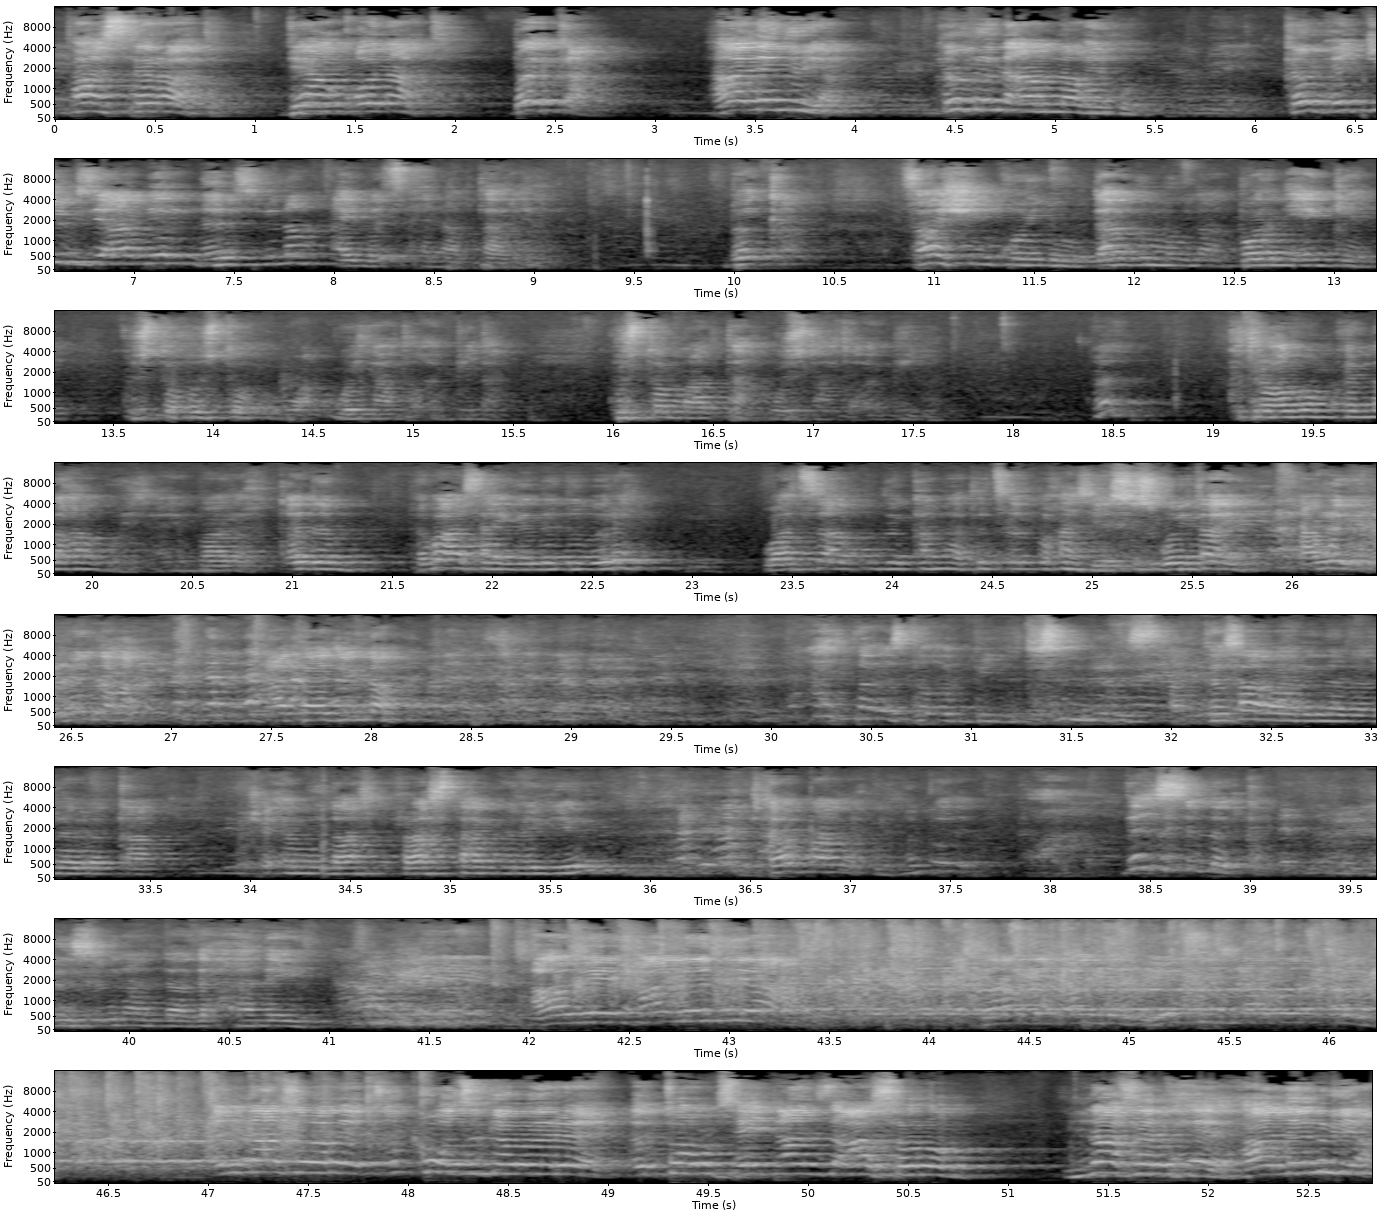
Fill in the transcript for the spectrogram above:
ፓስተራት ዲያቆናት በቃ ሃሌሉያ ክብሪ ንኣምላኽ ይኹን ከም ሕጂ እግዚኣብሔር ንህዝብና ኣይበፅሕን ኣብ ታሪክ። በቃ ፋሽን ኮይኑ ዳግም ምውላድ ቦርኒ ኤጌን ክስቶ ክስቶ ጎይታ ተቐቢላ ክስቶ ማልታ ጎስታ ተቐቢሉ ክትረኸቦም ከለኻ ጎይታ ይባረኽ። ቀደም ተባእሳይ ገለ ነበረ? ዋትስኣፕ ከማ ተፀብኻስ የሱስ ጎይታ እዩ። ሓወይ ለኻ ዓታጅና ሓታ ዝተቐቢሉ ትስምል ተሳባሪ ነበረ በቃ እንጨትም ራስታግልዬ ታባረኩት ደስ በቃ ህዝብን እንዳለ ሐነይ አሜን ሃሌሉያ ዛሬ አለ ዝገበረ እቶም ሰይጣን ዝኣሰሮም እናፈትሐ ሃሌሉያ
